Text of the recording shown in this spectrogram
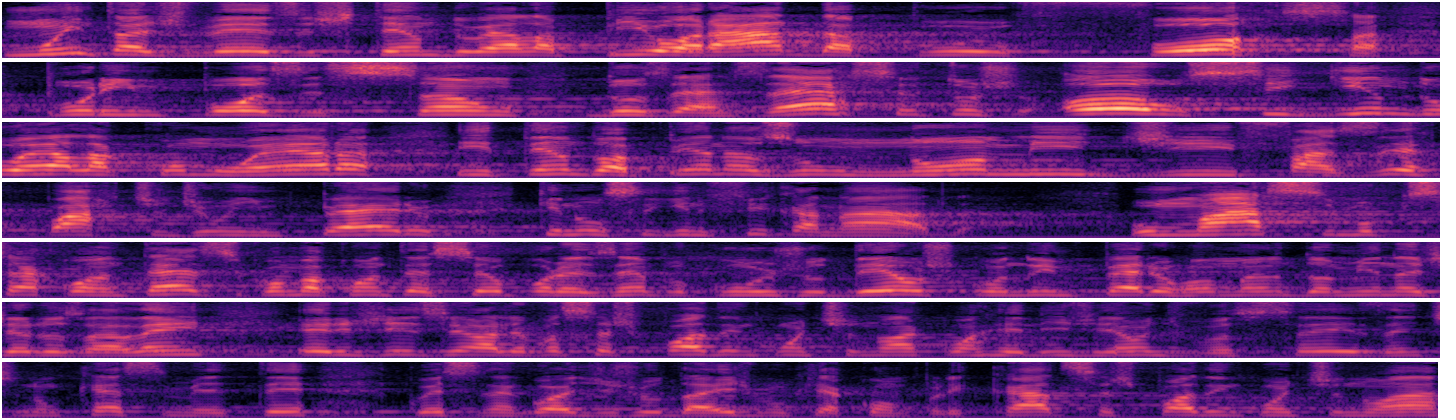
muitas vezes tendo ela piorada por força, por imposição dos exércitos, ou seguindo ela como era e tendo apenas um nome de fazer parte de um império que não significa nada. O máximo que se acontece, como aconteceu, por exemplo, com os judeus, quando o Império Romano domina Jerusalém, eles dizem: olha, vocês podem continuar com a religião de vocês, a gente não quer se meter com esse negócio de judaísmo que é complicado, vocês podem continuar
